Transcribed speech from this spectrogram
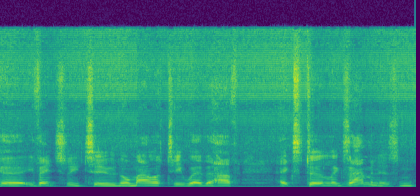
uh, eventually to normality where they have external examiners. And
